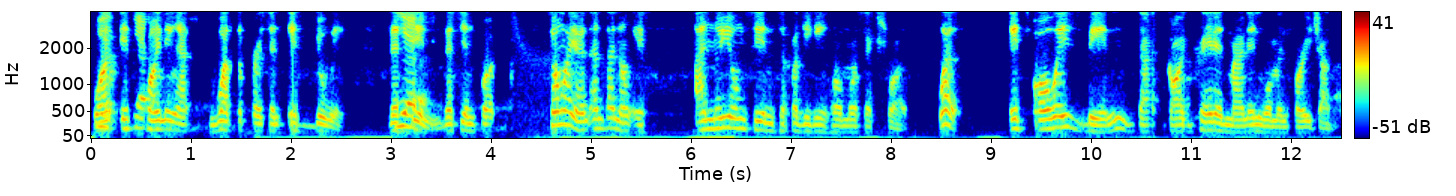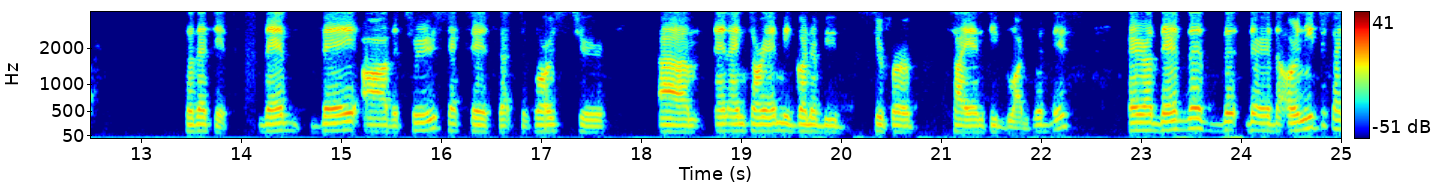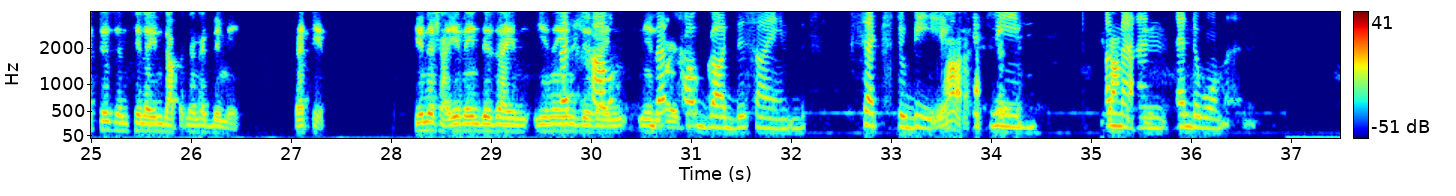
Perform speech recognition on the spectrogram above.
What it's Yes. pointing at is what the person is doing. The Yes. sin, the sinful. So ngayon, ang tanong is, ano yung sin sa pagiging homosexual? Well, it's always been that God created man and woman for each other. So that's it. They they are the two sexes that's supposed to um and I'm sorry, I'm gonna be super sciencey blunt with this. Pero they're the, the they're the only two sexes and sila yung dapat na nagme-mate. That's it. Yun na siya. Yun na yung design, yun na yung That's design ni That's how God designed sex to be Yes. between a man and a woman.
